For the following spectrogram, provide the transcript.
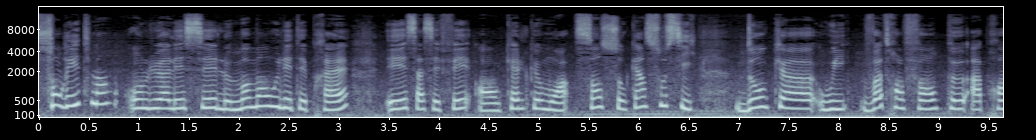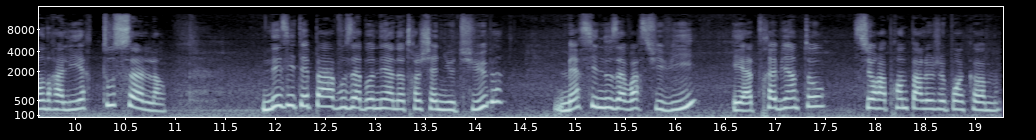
son rythme, on lui a laissé le moment où il était prêt et ça s'est fait en quelques mois sans aucun souci. Donc oui, votre enfant peut apprendre à lire tout seul. N'hésitez pas à vous abonner à notre chaîne YouTube. Merci de nous avoir suivis et à très bientôt sur apprendreparlejeu.com.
